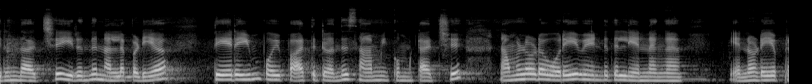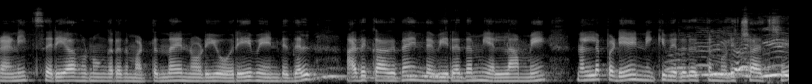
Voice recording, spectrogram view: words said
இருந்தாச்சு. இருந்து நல்லபடியாக தேரையும் போய் பார்த்துட்டு வந்து சாமி கும்பிட்டாச்சு. நம்மளோட ஒரே வேண்டுதல் என்னங்க? என்னுடைய பிரணீத் சரியாகணுங்கிறது மட்டும்தான் என்னுடைய ஒரே வேண்டுதல். அதுக்காக தான் இந்த விரதம் எல்லாமே நல்லபடியாக இன்றைக்கி விரதத்தை முடிச்சாச்சு.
